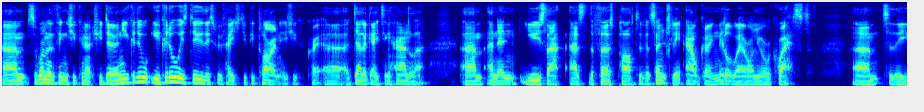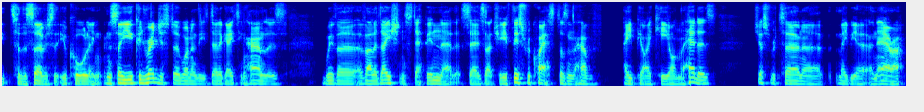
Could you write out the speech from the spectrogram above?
Um, so one of the things you can actually do, and you could you could always do this with HTTP client, is you could create a, a delegating handler, um, and then use that as the first part of essentially outgoing middleware on your request um, to the to the service that you're calling. And so you could register one of these delegating handlers with a, a validation step in there that says actually if this request doesn't have API key on the headers, just return a maybe a, an error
